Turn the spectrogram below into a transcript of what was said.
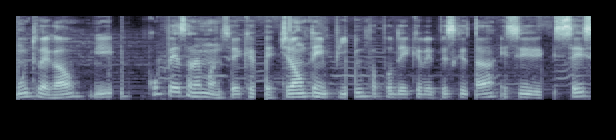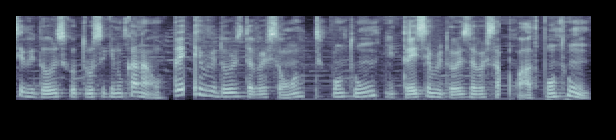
muito legal e compensa, né, mano? Você quer tirar um tempinho para poder quer ver, pesquisar esses seis servidores que eu trouxe aqui no canal. Três servidores da versão 11.1 e três servidores da versão 4.1.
